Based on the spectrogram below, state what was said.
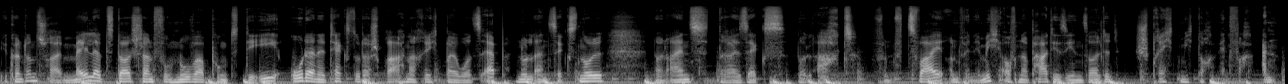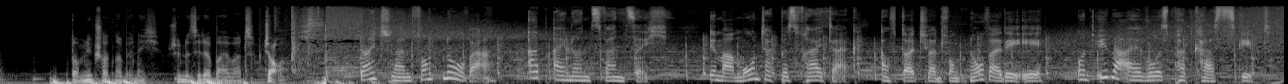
Ihr könnt uns schreiben. Mail at deutschlandfunknova.de oder eine Text- oder Sprachnachricht bei WhatsApp 0160 9136 0852. Und wenn ihr mich auf einer Party sehen solltet, sprecht mich doch einfach an. Dominik Schottner bin ich. Schön, dass ihr dabei wart. Ciao. Deutschlandfunk Nova ab 21. Immer Montag bis Freitag auf deutschlandfunknova.de und überall, wo es Podcasts gibt.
